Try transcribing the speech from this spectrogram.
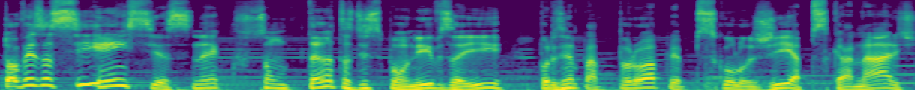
Talvez as ciências, né, são tantas disponíveis aí, por exemplo, a própria psicologia, a psicanálise,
